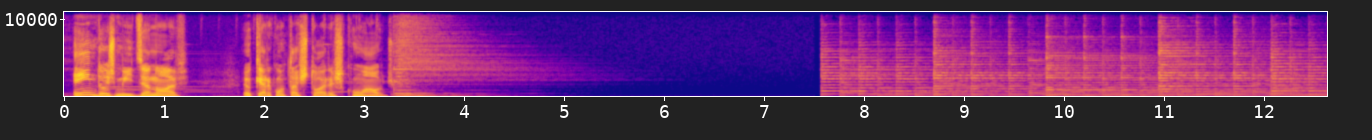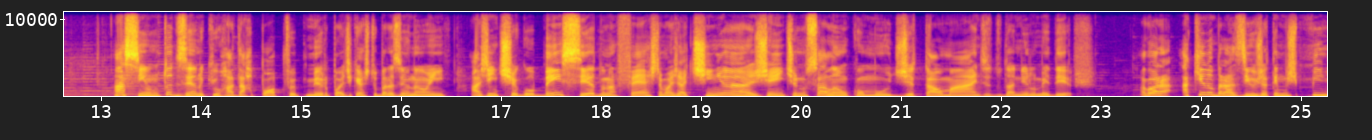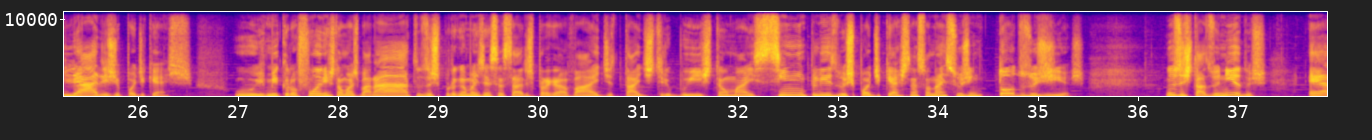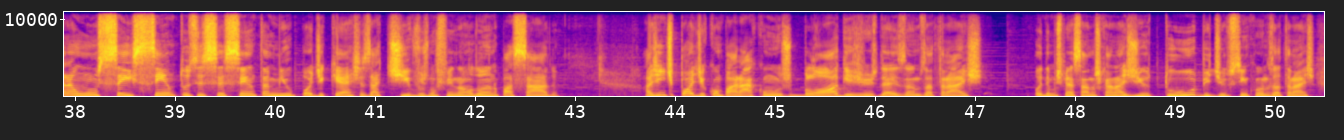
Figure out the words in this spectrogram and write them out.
em 2019, eu quero contar histórias com áudio. Assim, eu não tô dizendo que o Radar Pop foi o primeiro podcast do Brasil, não, hein? A gente chegou bem cedo na festa, mas já tinha gente no salão, como o Digital Minds do Danilo Medeiros. Agora, aqui no Brasil já temos milhares de podcasts. Os microfones estão mais baratos, os programas necessários para gravar, editar e distribuir estão mais simples, os podcasts nacionais surgem todos os dias. Nos Estados Unidos, eram uns 660 mil podcasts ativos no final do ano passado. A gente pode comparar com os blogs de uns 10 anos atrás, podemos pensar nos canais de YouTube de uns 5 anos atrás.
